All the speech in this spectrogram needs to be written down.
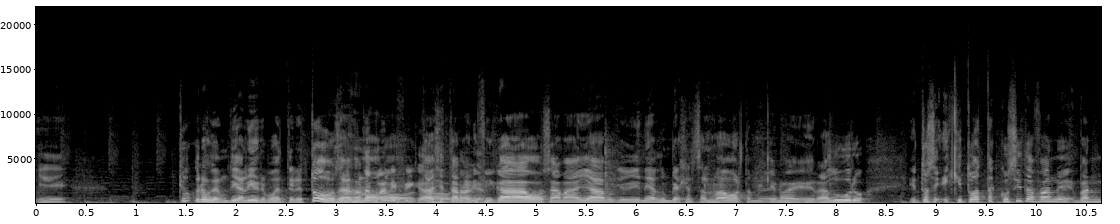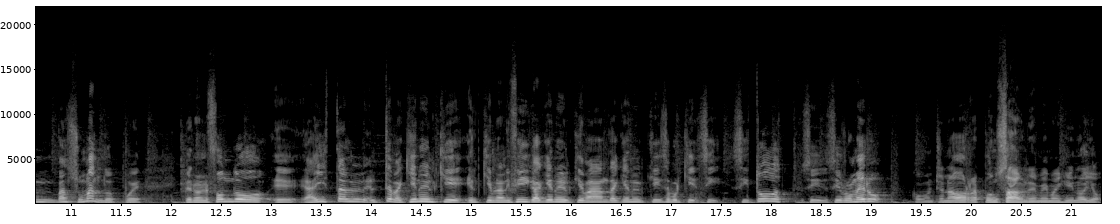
eh, yo creo que un día libre pueden tener todos. O sea, Si no, está no, planificado, si está bien. planificado, o sea, más allá, porque venía de un viaje a El Salvador también, que no era duro. Entonces, es que todas estas cositas van, eh, van, van sumando, pues. Pero en el fondo, eh, ahí está el, el tema. ¿Quién es el que, el que planifica? ¿Quién es el que manda? ¿Quién es el que dice? Porque si, si todo, si, si Romero, como entrenador responsable, me imagino yo,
